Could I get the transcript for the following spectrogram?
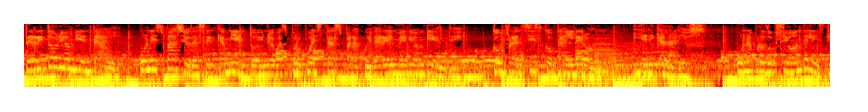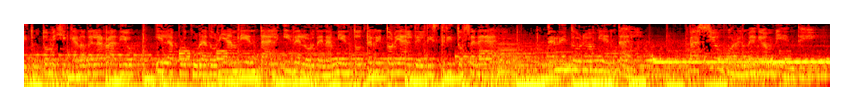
Territorio Ambiental, un espacio de acercamiento y nuevas propuestas para cuidar el medio ambiente, con Francisco Calderón y Erika Larios. Una producción del Instituto Mexicano de la Radio y la Procuraduría Ambiental y del Ordenamiento Territorial del Distrito Federal. Territorio Ambiental, pasión por el medio ambiente.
